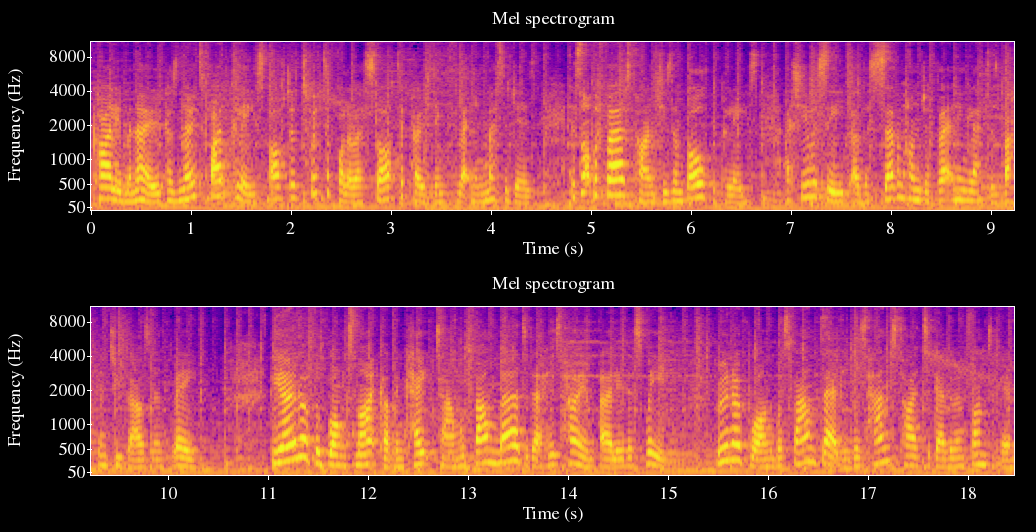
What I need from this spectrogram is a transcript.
Kylie Minogue has notified police after a Twitter follower started posting threatening messages. It's not the first time she's involved the police, as she received over 700 threatening letters back in 2003. The owner of the Bronx nightclub in Cape Town was found murdered at his home earlier this week. Bruno Bron was found dead with his hands tied together in front of him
